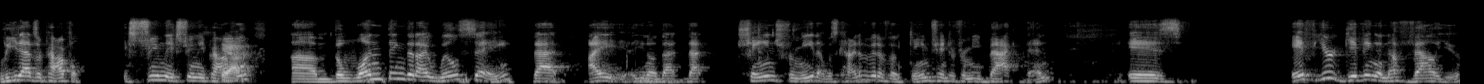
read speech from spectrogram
lead ads are powerful, extremely, extremely powerful. Yeah. Um, the one thing that I will say that I, you know, that that change for me that was kind of a bit of a game changer for me back then is if you're giving enough value,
